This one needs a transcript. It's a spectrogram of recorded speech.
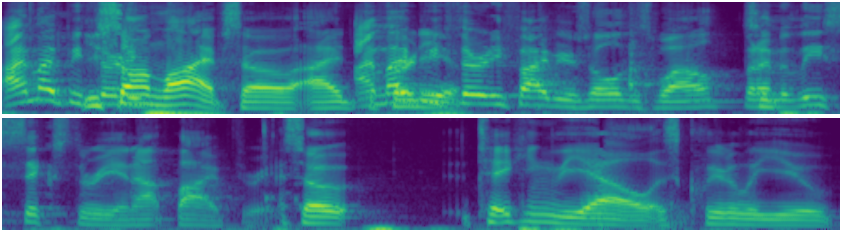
I might be. You saw him live, so I. I might be 35 years old as well, but so, I'm at least six three and not five three. So, taking the L is clearly you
